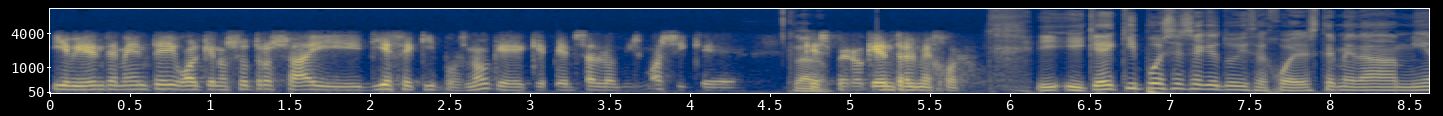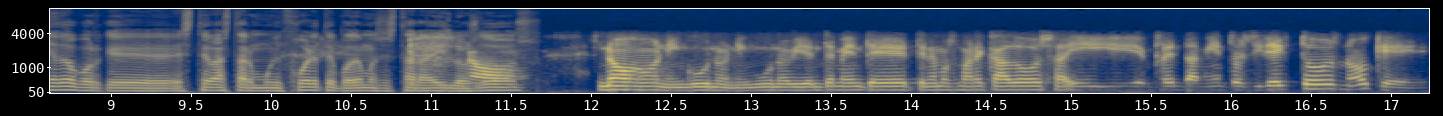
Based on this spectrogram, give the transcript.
evidentemente igual que nosotros hay 10 equipos ¿no? que, que piensan lo mismo, así que que espero que entre el mejor. ¿Y, qué equipo es ese que tú dices, joder, este me da miedo porque este va a estar muy fuerte, podemos estar ahí los dos? No, ninguno, ninguno. Evidentemente tenemos marcados ahí enfrentamientos directos, ¿no? Que,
